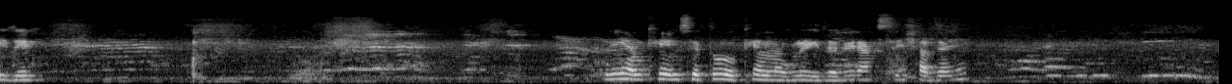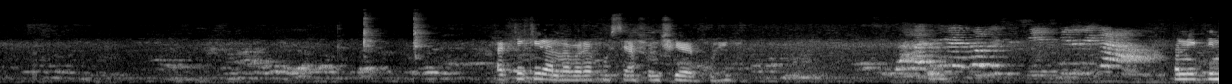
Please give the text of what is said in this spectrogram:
এই যে রিয়ান খেলছে তো, খেলনাগুলো এই জায়গায় রাখছে, সাজায়। আর কি কি রান্না বাড়া করছে আসুন শেয়ার করি। অনেকদিন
